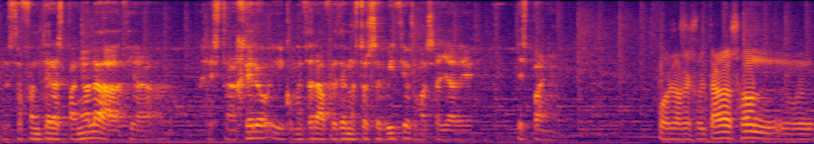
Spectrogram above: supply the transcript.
nuestra frontera española hacia el extranjero y comenzar a ofrecer nuestros servicios más allá de, España. Pues los resultados son,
